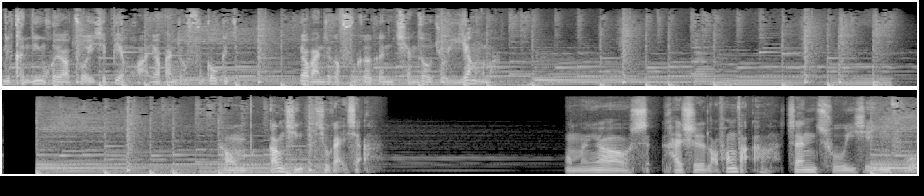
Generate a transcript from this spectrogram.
你肯定会要做一些变化，要不然这个副歌跟，要不然这个副歌跟前奏就一样了嘛。好，我们钢琴修改一下。我们要删还是老方法啊，删除一些音符，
